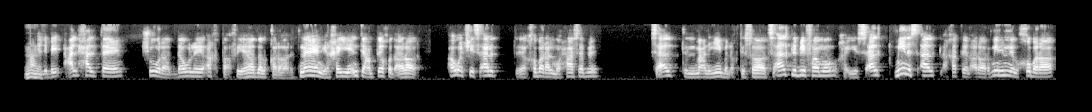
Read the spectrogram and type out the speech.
نعم. اللي بي... على الحالتين شورى الدولة أخطأ في هذا القرار. اثنين يا خيي أنت عم تاخذ قرار. أول شيء سألت خبراء المحاسبة سألت المعنيين بالاقتصاد سألت اللي بيفهموا خيي سألت مين سألت لأخذت القرار؟ مين هن الخبراء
